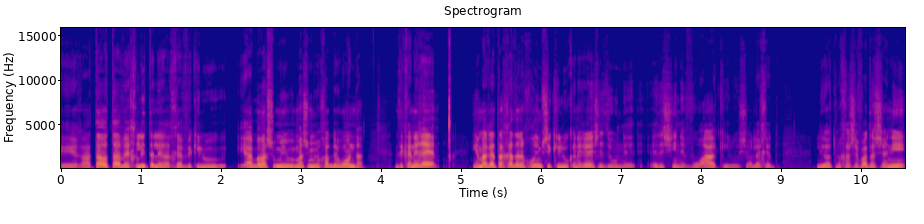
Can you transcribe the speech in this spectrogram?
אה, ראתה אותה והחליטה לרחב, וכאילו, היה בה משהו, משהו מיוחד בוונדה. זה כנראה, עם אגת אחת אנחנו רואים שכאילו כנראה יש איזו, איזושהי נבואה, כאילו, שהולכת להיות מכשפת השני,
